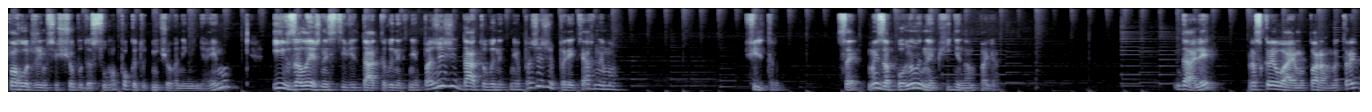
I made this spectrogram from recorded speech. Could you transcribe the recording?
Погоджуємося, що буде сума, поки тут нічого не міняємо. І в залежності від дати виникнення пожежі, дату виникнення пожежі перетягнемо фільтр. Все, ми заповнили необхідні нам поля. Далі розкриваємо параметри.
